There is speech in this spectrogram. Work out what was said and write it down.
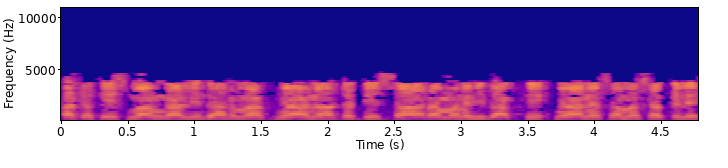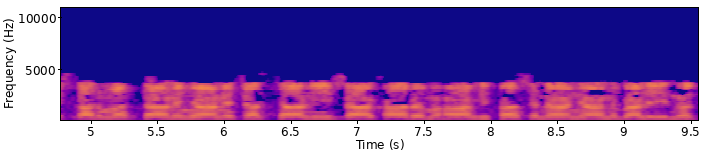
අටතිස් මංගල්‍ය ධර්මාඥාන අටතිස් ආරමණ විදක්ති ඥාන සමසතලස් කර්මස්ථාන ඥාන චත්තාලීසාකාර මහා විපස්සනා ඥාන බලයෙන්ුත්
